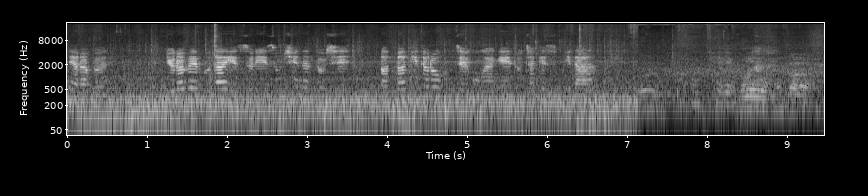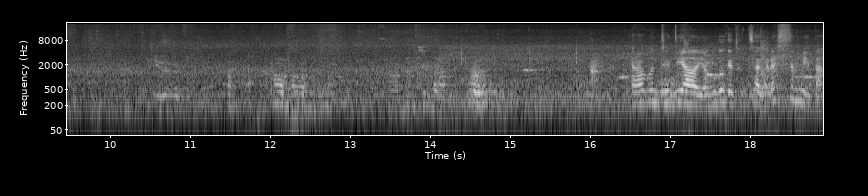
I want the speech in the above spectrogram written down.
손님 여러분, 유럽의 문화 예술이 숨쉬는 도시 런던 히드로 국제공항에 도착했습니다. 너무 뭔가 여러분 드디어 영국에 도착을 했습니다.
